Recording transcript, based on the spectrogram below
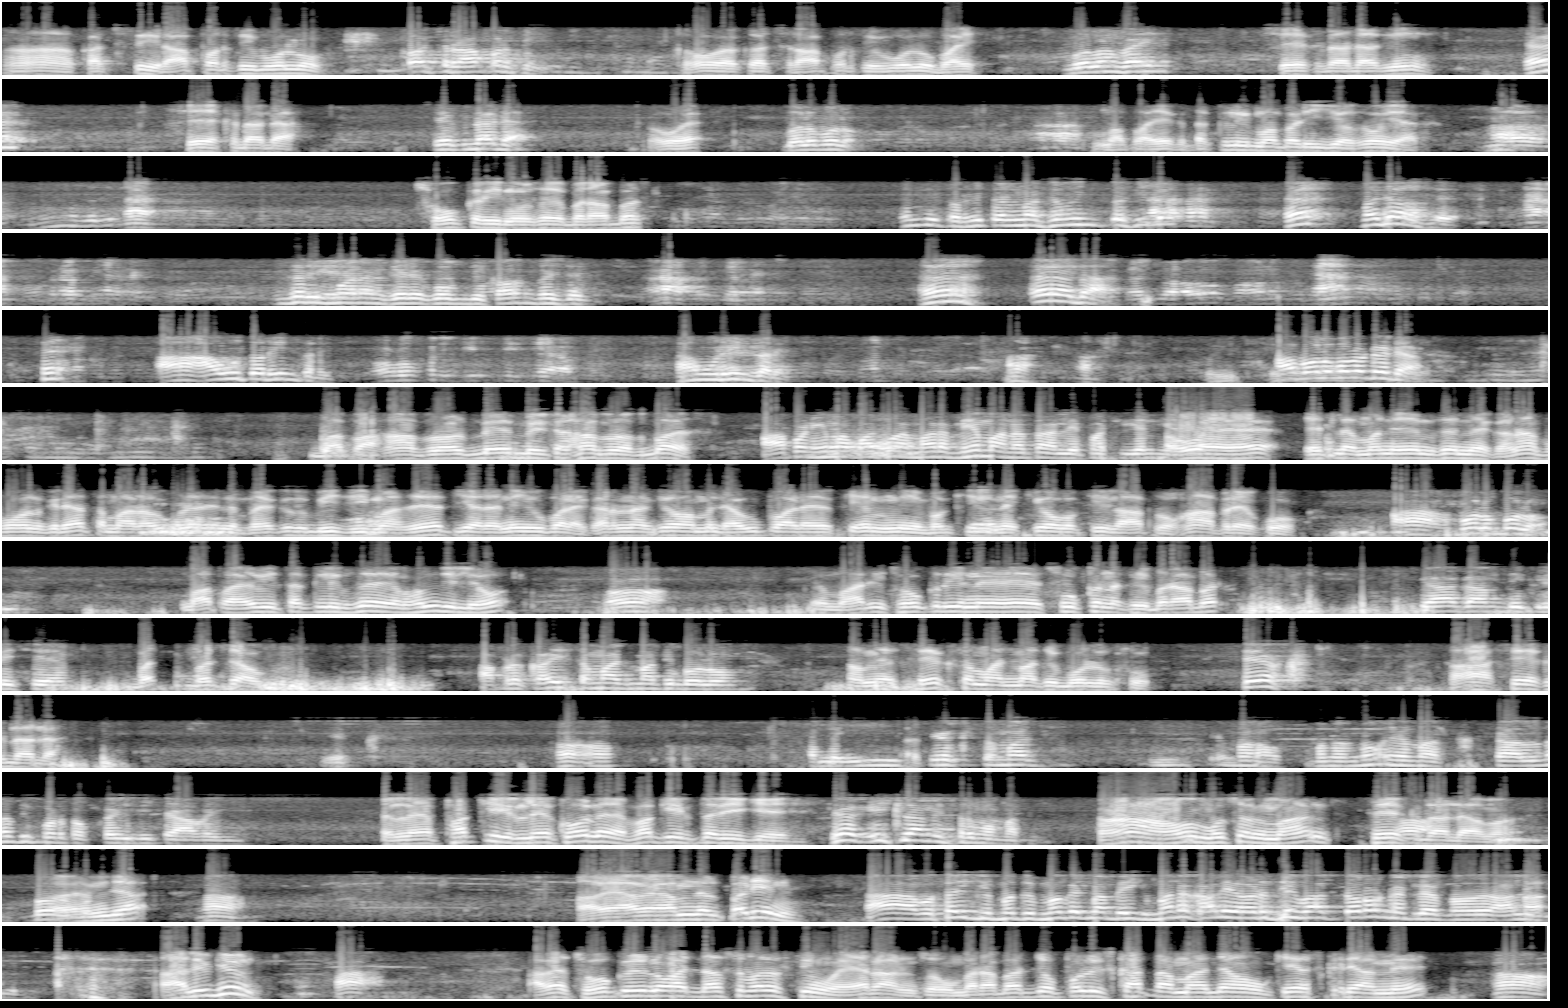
હા કચ્છથી રાપરથી બોલું. કચ્છ રાપરથી? હવે કચ્છ રાપરથી બોલું ભાઈ. બોલો ને ભાઈ. શેખ દાદાથી હે? શેખ દાદા. શેખ દાદા. હવે બોલો બોલો. બાપા એક તકલીફમાં પડી ગયો છું યાર. છોકરી છોકરીનું છે બરાબર? એમની તો રિટર્નમાં જમીન પછી જાય. હે? મજા આવશે. ગરીબ માણસ ઘરે કોક દી પૈસા હે? હે દાદા. હે? હા આવું તો રિંગ કરી. હા હું રિંગ કરી. હા હા. હા બોલો બોલો ડેટા. બાપા હા બે મિનિટ. હા બસ. હા પણ એમાં પાછું મારા મહેમાન હતા એટલે પછી હવે એટલે મને એમ છે મેં ઘણા ફોન કર્યા તમારા ઉપડે એટલે મેં કીધું બીજીમાં છે અત્યારે નહીં ઉપાડે. ઘરના કેવા મને ઉપાડે કેમ નહીં વકીલ ને કયો વકીલ આપણો હા બ્રે કો હા બોલો બોલો. બાપા એવી તકલીફ છે એમ સમજી લ્યો. હા. મારી છોકરીને સુખ નથી બરાબર? ક્યાં ગામ દીકરી છે? ભચાઉ બચાવ આપણે કઈ સમાજમાંથી બોલો? અમે શેખ સમાજમાંથી બોલું છું. શેખ? હા શેખ દાદા. શેખ. હા એટલે ઈ શેખ સમાજ એમાં મને નો એમાં ખ્યાલ નથી પડતો કઈ રીતે આવે એટલે ફકીર લેખો ને ફકીર તરીકે. શેખ ઇસ્લામી ધર્મમાંથી. હા હું મુસલમાન શેખ. દાદામાં. સમજ્યા? હા. હવે હવે અમને પડી ને. હા હવે થઈ ગયું. બધું મગજમાં બેસી ગયું. મને ખાલી અડધી વાત કરો ને એટલે હાલી ગયું. હાલી ગયું હા. હવે છોકરીનો આજ દસ વર્ષથી હું હેરાન છું. બરાબર જો પોલીસ ખાતામાં જાઉં કેસ કર્યા મેં. હા.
